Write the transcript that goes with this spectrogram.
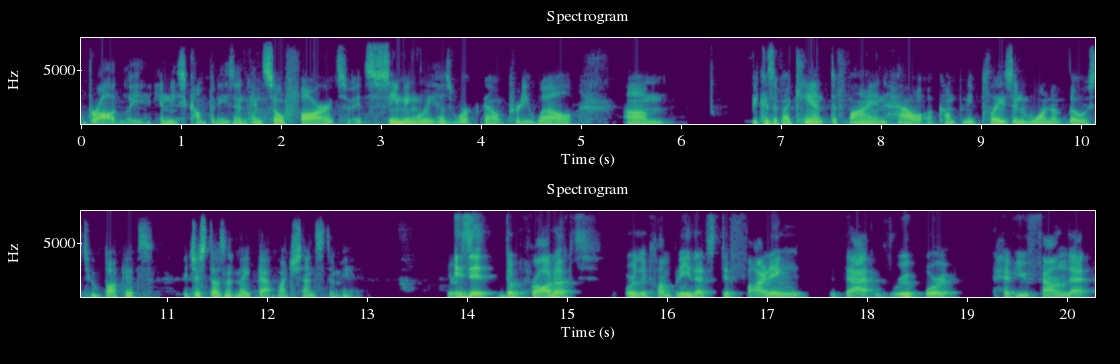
broadly, in these companies. And, and so far, it's, it seemingly has worked out pretty well. Um, because if I can't define how a company plays in one of those two buckets, it just doesn't make that much sense to me. Is it the product or the company that's defining that group, or have you found that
